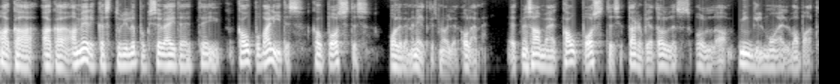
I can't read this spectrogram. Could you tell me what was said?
aga, aga Ameerikast tuli lõpuks see väide, et ei, kaupu valides, kaupu ostes oleme me need, kes me oleme. et me saame kaupu ostes ja tarbijad olles olla mingil moel vabad.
